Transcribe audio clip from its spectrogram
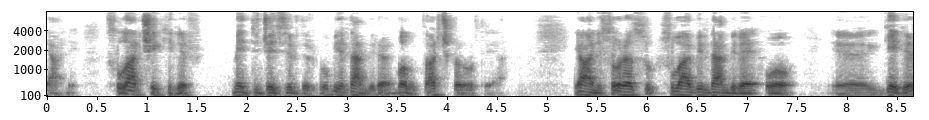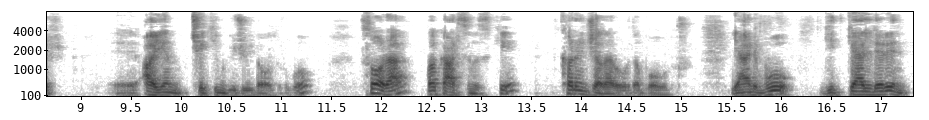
Yani sular çekilir, meddi cezirdir bu. Birdenbire balıklar çıkar ortaya. Yani sonra su, sular birdenbire o e, gelir. E, ayın çekim gücüyle olur bu. Sonra bakarsınız ki karıncalar orada boğulur. Yani bu gitgellerin,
